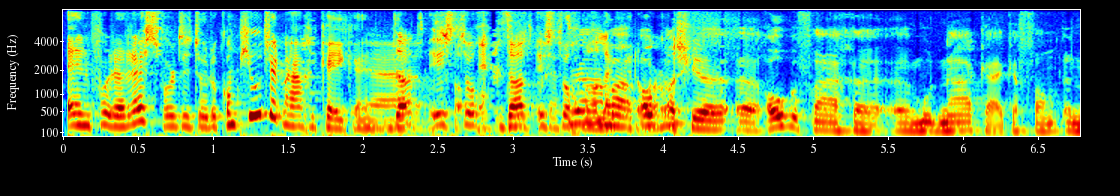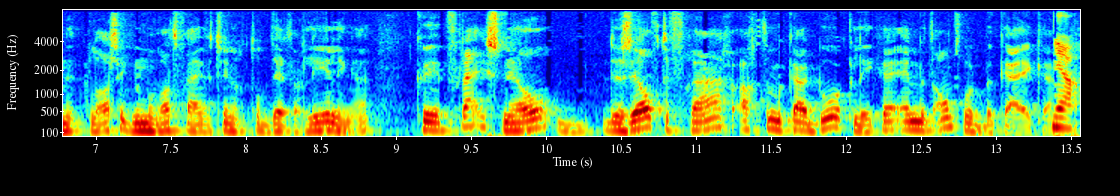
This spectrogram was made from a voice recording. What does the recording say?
en voor de rest wordt het door de computer nagekeken. Ja, dat, dat is toch, dat is toch ja, wel maar lekker ook hoor. als je eh, open vragen eh, moet nakijken van een klas, ik noem maar wat, 25 tot 30 leerlingen, kun je vrij snel dezelfde vraag achter elkaar doorklikken en het antwoord bekijken. Ja.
